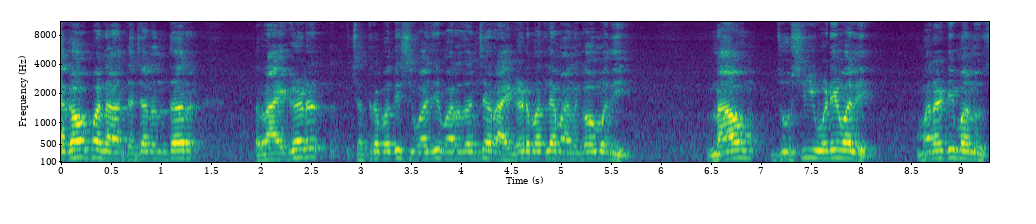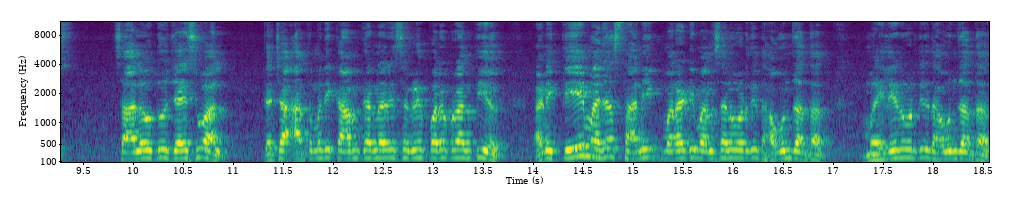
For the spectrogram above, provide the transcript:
आगावपणा त्याच्यानंतर रायगड छत्रपती शिवाजी महाराजांच्या रायगडमधल्या माणगावमध्ये नाव जोशी वडेवाले मराठी माणूस चालवतो जयस्वाल त्याच्या आतमध्ये काम करणारे सगळे परप्रांतीय आणि ते माझ्या स्थानिक मराठी माणसांवरती धावून जातात महिलेंवरती धावून जातात.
